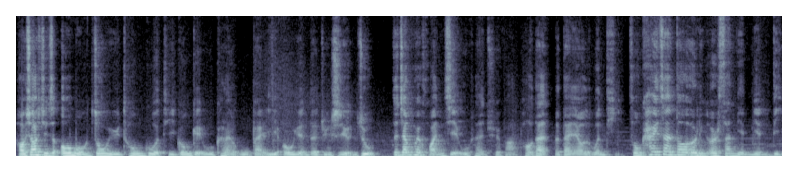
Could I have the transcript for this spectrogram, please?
好消息是，欧盟终于通过提供给乌克兰五百亿欧元的军事援助，这将会缓解乌克兰缺乏炮弹和弹药的问题。从开战到二零二三年年底，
